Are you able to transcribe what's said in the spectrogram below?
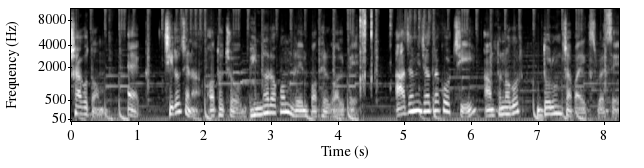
স্বাগতম। এক, চিরচেনা, অথচ ভিন্ন রকম রেলপথের গল্পে। আজ আমি যাত্রা করছি আন্তনগর দোলন চাপা এক্সপ্রেসে,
